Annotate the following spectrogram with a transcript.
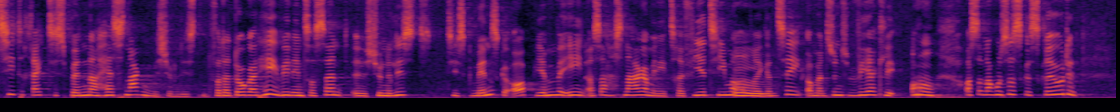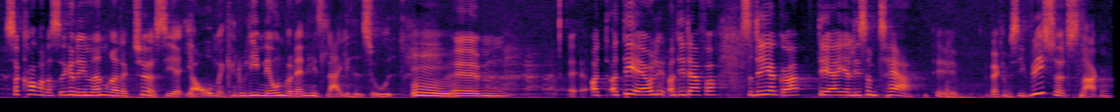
tit rigtig spændende at have snakken med journalisten, for der dukker et helt vildt interessant øh, journalistisk menneske op hjemme ved en, og så snakker man i 3-4 timer mm. og drikker te, og man synes virkelig, uh, og så når hun så skal skrive det, så kommer der sikkert en eller anden redaktør og siger, jo, men kan du lige nævne, hvordan hendes lejlighed så ud? Mm. Øhm, og, og det er ærgerligt, og det er derfor, så det jeg gør, det er, at jeg ligesom tager, øh, hvad kan man sige, research-snakken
